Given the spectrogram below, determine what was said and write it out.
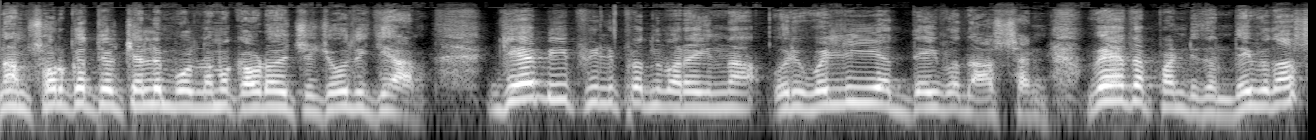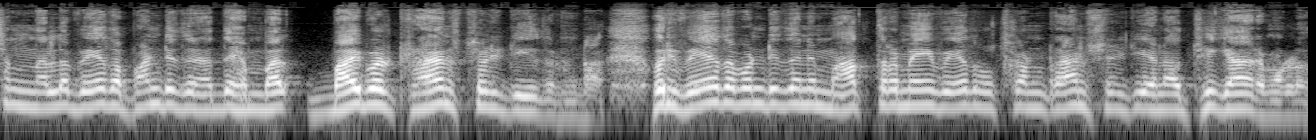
നാം സ്വർഗത്തിൽ ചെല്ലുമ്പോൾ നമുക്ക് അവിടെ വെച്ച് ചോദിക്കാം. ജെ ബി ഫിലിപ്പ് എന്ന് പറയുന്ന ഒരു വലിയ ദൈവദാസൻ വേദപണ്ഡിതൻ. ദൈവദാസൻ നല്ല വേദപണ്ഡിതൻ. അദ്ദേഹം ബൈബിൾ ട്രാൻസ്ലേറ്റ് ചെയ്തിട്ടുണ്ട്. ഒരു വേദപണ്ഡിതന് മാത്രമേ വേദപുസ്തകം ട്രാൻസ്ലേറ്റ് ചെയ്യാൻ അധികാരമുള്ളൂ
